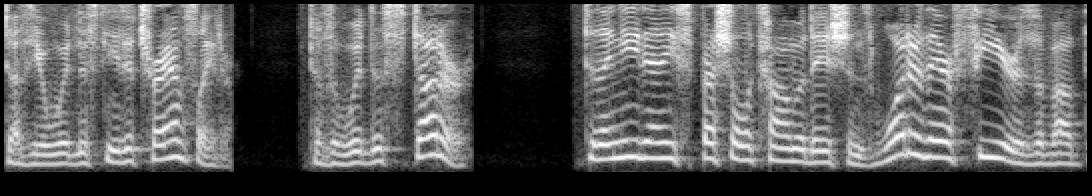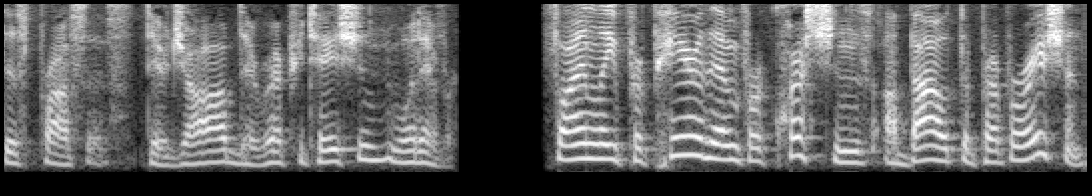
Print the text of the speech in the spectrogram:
Does your witness need a translator? Does a witness stutter? Do they need any special accommodations? What are their fears about this process? Their job, their reputation, whatever. Finally, prepare them for questions about the preparation.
